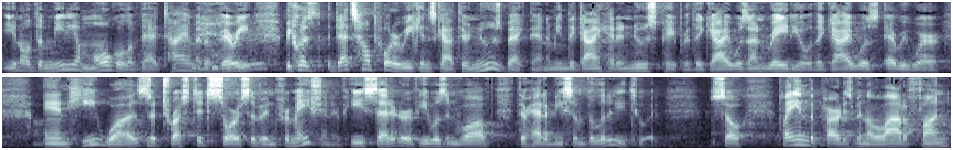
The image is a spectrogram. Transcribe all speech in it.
you know, the media mogul of that time at a very, because that's how Puerto Ricans got their news back then. I mean, the guy had a newspaper, the guy was on radio, the guy was everywhere. And he was a trusted source of information. If he said it or if he was involved, there had to be some validity to it. So playing the part has been a lot of fun.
